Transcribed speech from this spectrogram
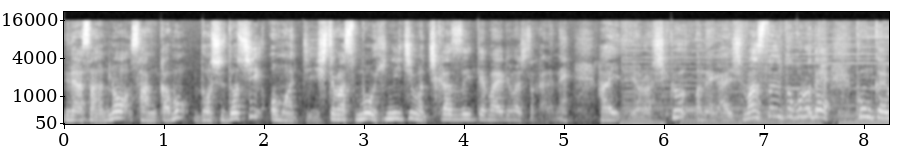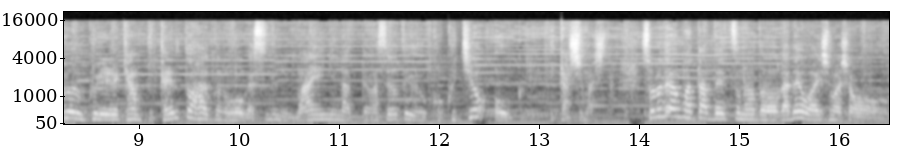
う。皆さんの参加もどしどしお待ちしてます。もう日にちも近づいてまいりましたからね。はい、よろしくお願いします。というところで、今回はウクレレキャンプテント泊の方がすでに満員になってますよという告知をお送りいたしました。それではまた別の動画でお会いしましょ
